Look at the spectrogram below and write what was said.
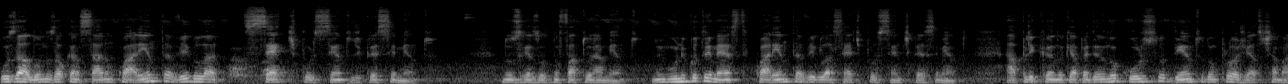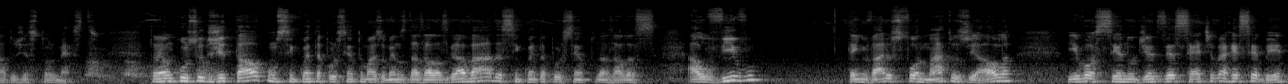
os alunos alcançaram 40,7% de crescimento nos no faturamento. No único trimestre, 40,7% de crescimento, aplicando o que aprenderam no curso dentro de um projeto chamado Gestor Mestre. Então é um curso digital com 50% mais ou menos das aulas gravadas, 50% das aulas ao vivo. Tem vários formatos de aula e você no dia 17 vai receber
